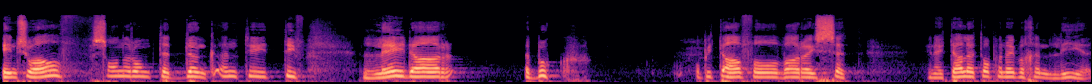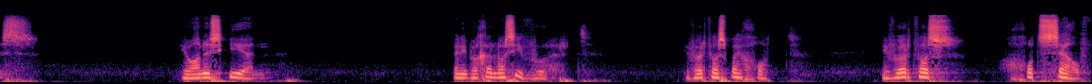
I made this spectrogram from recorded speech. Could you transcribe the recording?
En so half sonder om te dink, intuïtief lê daar 'n boek op die tafel waar hy sit. En hy tel dit op en hy begin lees. Johannes 1. In die begin was die woord. Die woord was by God. Die woord was God self.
